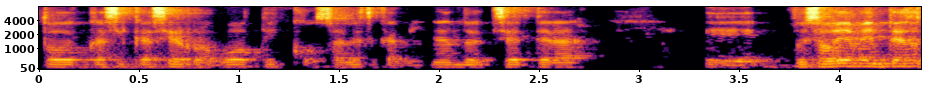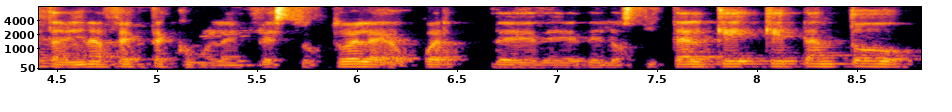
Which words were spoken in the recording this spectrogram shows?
todo casi casi robótico, sales caminando, etcétera. pues obviamente eso también afecta como la infraestructura del aeropuerto, del hospital. ¿Qué, ¿Qué tanto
